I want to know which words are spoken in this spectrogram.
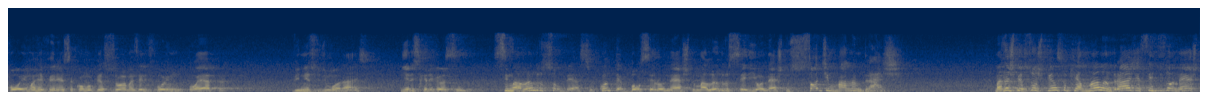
foi uma referência como pessoa, mas ele foi um poeta, Vinícius de Moraes. E ele escreveu assim: Se malandro soubesse o quanto é bom ser honesto, malandro seria honesto só de malandragem. Mas as pessoas pensam que a malandragem é ser desonesto,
